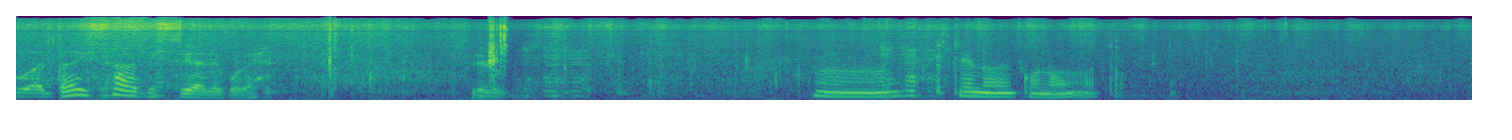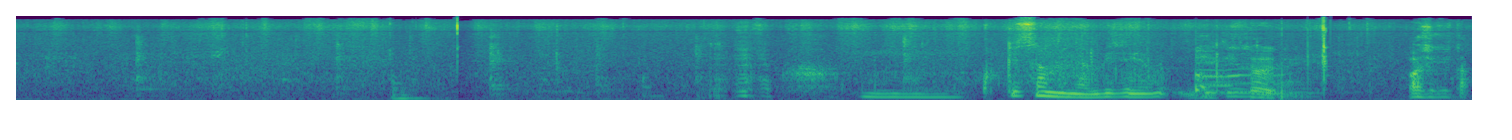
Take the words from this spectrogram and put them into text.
うわ大サービスやでこれ。してる。うん来てないかなまたうん小刻みなビデオ。それで足来た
